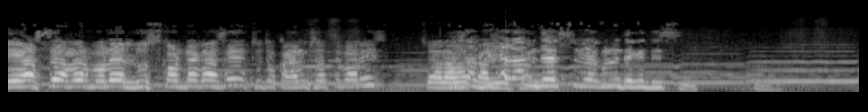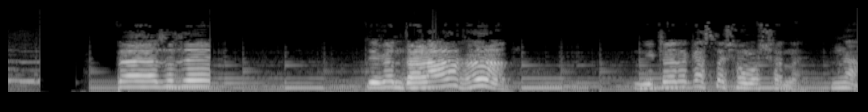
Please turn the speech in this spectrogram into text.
এই আছে আমার মনে হয় লুজ কন্ট্যাক্ট আছে তুই তো কারেন্ট সারতে পারিস চল আচ্ছা আমি দেখছি এখনই দেখে দিচ্ছি। তাই আছে যে তুই এখানে দাঁড়া হ্যাঁ? মিটারের কাছে সমস্যা নাই। না।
